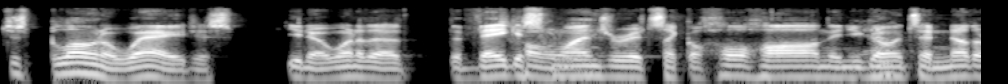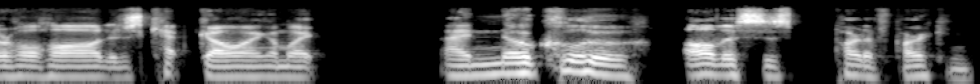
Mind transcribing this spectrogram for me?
just blown away. Just you know, one of the the Vegas totally. ones where it's like a whole hall, and then you yeah. go into another whole hall. and It just kept going. I'm like, I had no clue all this is part of parking.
